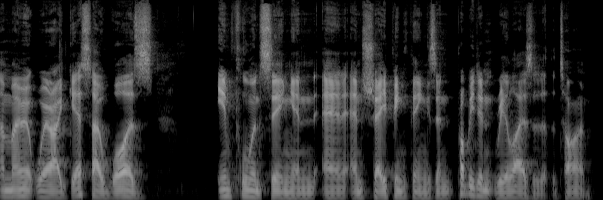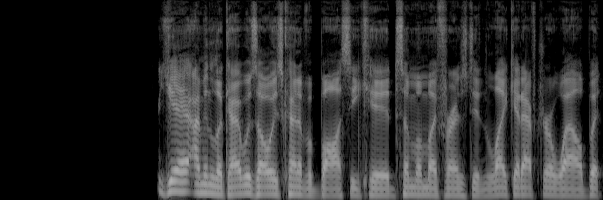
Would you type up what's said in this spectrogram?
a moment where I guess I was influencing and, and and shaping things and probably didn't realize it at the time yeah, I mean, look, I was always kind of a bossy kid. Some of my friends didn't like it after a while, but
